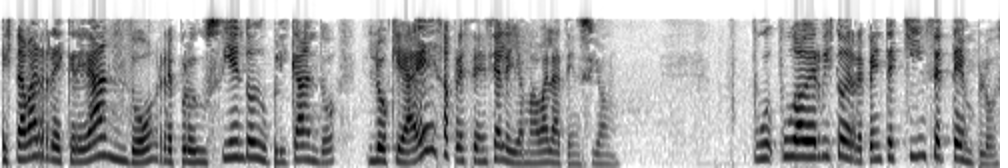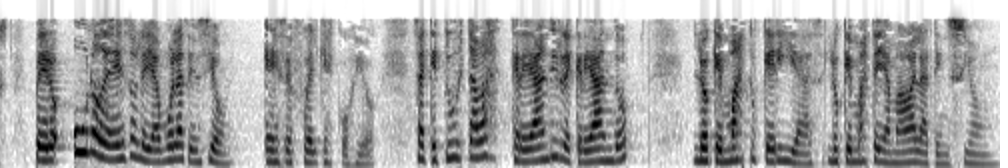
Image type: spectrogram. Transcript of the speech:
Estaba recreando, reproduciendo, duplicando lo que a esa presencia le llamaba la atención. Pudo haber visto de repente 15 templos, pero uno de esos le llamó la atención. Ese fue el que escogió. O sea que tú estabas creando y recreando lo que más tú querías, lo que más te llamaba la atención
